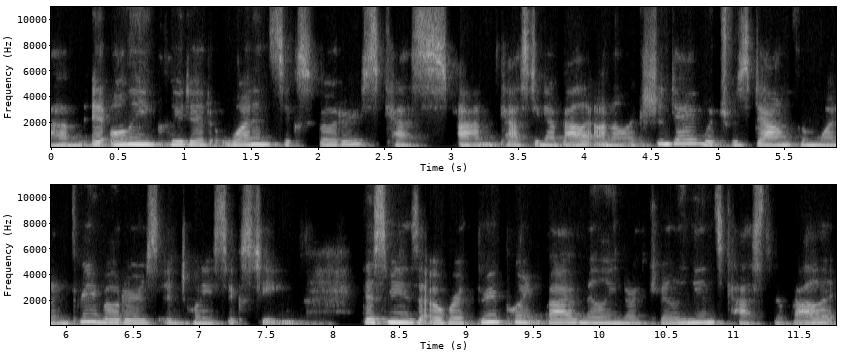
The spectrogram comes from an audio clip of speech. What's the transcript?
Um, it only included one in six voters cast, um, casting a ballot on election day, which was down from one in three voters in 2016. This means that over 3.5 million North Carolinians cast their ballot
